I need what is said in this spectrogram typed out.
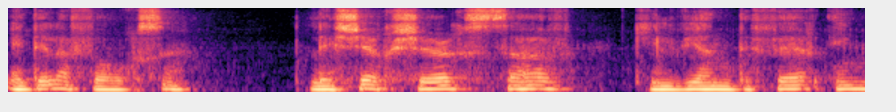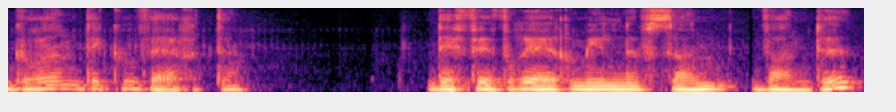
et de la force. Les chercheurs savent qu'il vient de faire une grande découverte. De février 1922,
